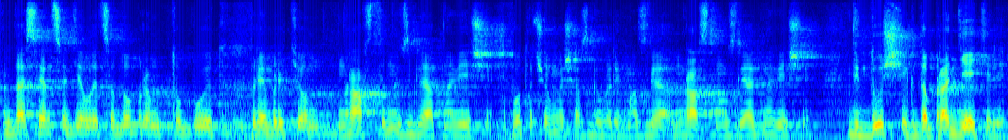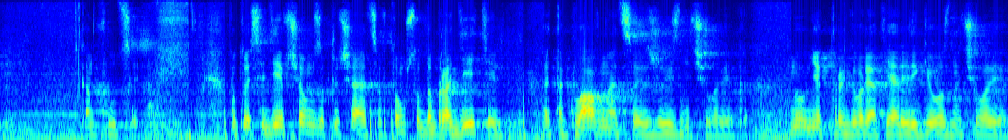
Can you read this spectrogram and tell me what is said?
Когда сердце делается добрым, то будет приобретен нравственный взгляд на вещи. Вот о чем мы сейчас говорим, о взгляд, нравственном взгляде на вещи, ведущий к добродетели, Конфуций. Ну, то есть идея в чем заключается? В том, что добродетель — это главная цель жизни человека. Ну, некоторые говорят, я религиозный человек.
